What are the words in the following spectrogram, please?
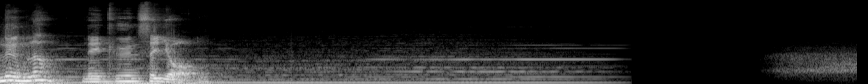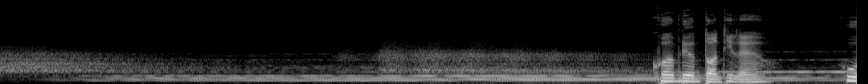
เรื่องเล่าในคืนสยอง ความเดิมตอนที่แล้ว คู่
